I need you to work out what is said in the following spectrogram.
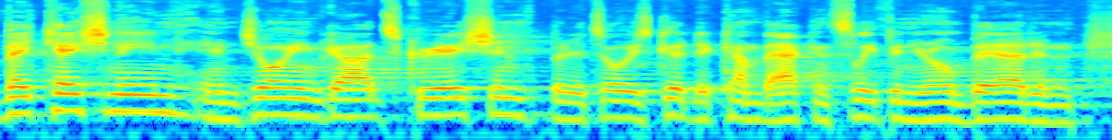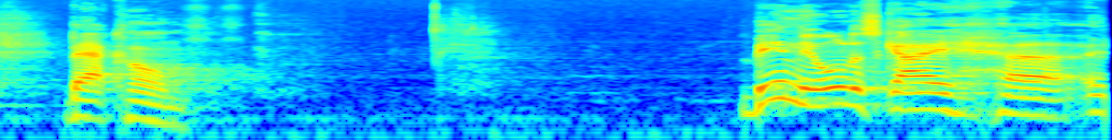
vacationing, enjoying God's creation, but it's always good to come back and sleep in your own bed and back home. Being the oldest guy uh,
